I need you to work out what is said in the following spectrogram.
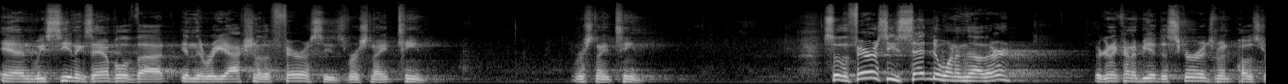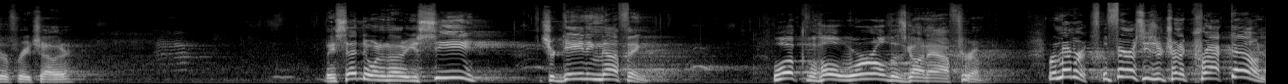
And we see an example of that in the reaction of the Pharisees, verse 19. Verse 19. So the Pharisees said to one another, they're going to kind of be a discouragement poster for each other. They said to one another, You see that you're gaining nothing. Look, the whole world has gone after him. Remember, the Pharisees are trying to crack down.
